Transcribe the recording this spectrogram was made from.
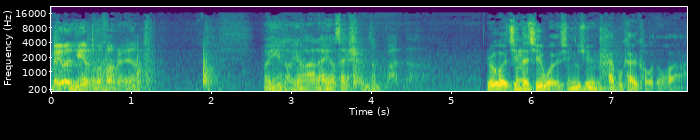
没问题也不能放人啊。万一老鹰阿来要再审怎么办呢？如果经得起我的刑讯还不开口的话，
